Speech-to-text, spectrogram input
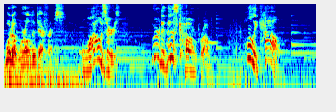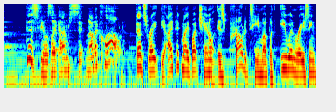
what a world of difference. Wowzers! Where did this come from? Holy cow! This feels like I'm sitting on a cloud. That's right, the I Pick My Butt channel is proud to team up with eWin Racing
